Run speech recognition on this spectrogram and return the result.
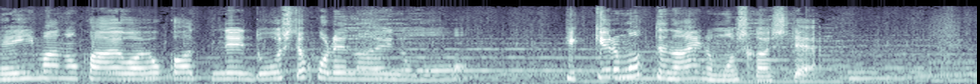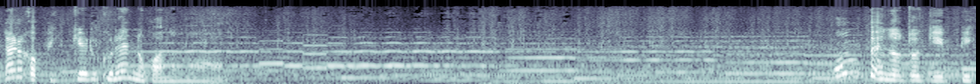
え今の会話よかったね。どうして惚れないの？ピッケル持ってないの？もしかして。誰かピッケルくれんのかな？本編の時ピッ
